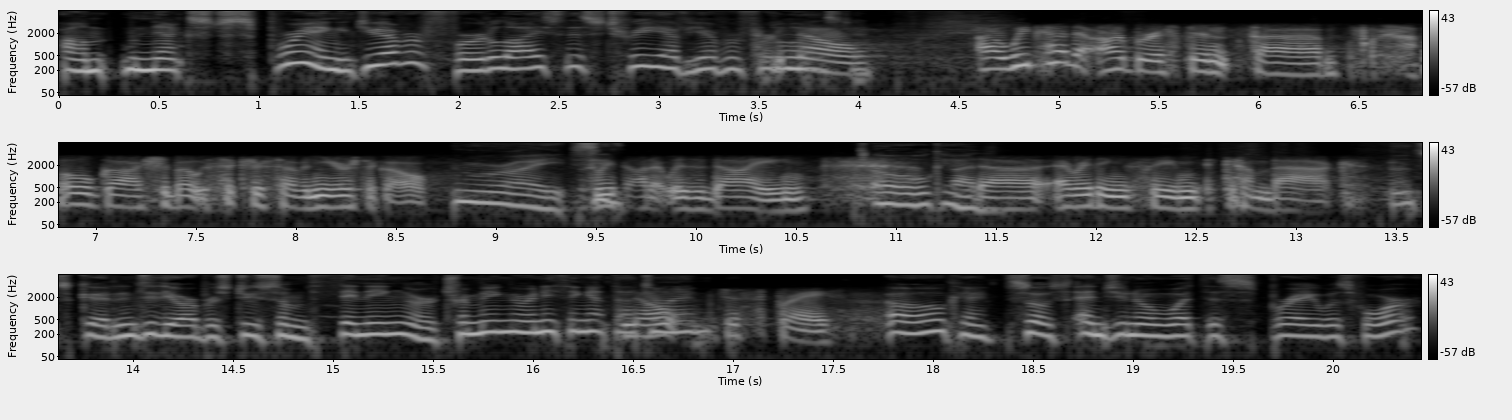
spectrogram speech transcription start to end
Um, next spring, do you ever fertilize this tree? Have you ever fertilized No. it? Uh, we've had an arborist since, uh, oh gosh, about six or seven years ago. Right. We thought it was dying. oh, okay. But uh, everything seemed to come back. That's good. And did the arborist do some thinning or trimming or anything at that no, time? just spray. Oh, okay. So, and do you know what this spray was for?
